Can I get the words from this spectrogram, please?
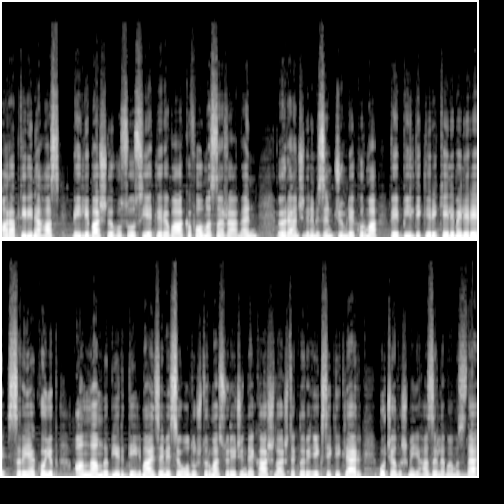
Arap diline has belli başlı hususiyetlere vakıf olmasına rağmen, öğrencilerimizin cümle kurma ve bildikleri kelimeleri sıraya koyup anlamlı bir dil malzemesi oluşturma sürecinde karşılaştıkları eksiklikler bu çalışmayı hazırlamamızda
